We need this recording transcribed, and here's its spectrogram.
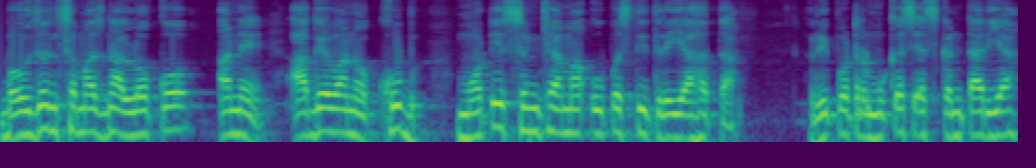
બહુજન સમાજના લોકો અને આગેવાનો ખૂબ મોટી સંખ્યામાં ઉપસ્થિત રહ્યા હતા. Reporter Mukesh S Kantariya,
